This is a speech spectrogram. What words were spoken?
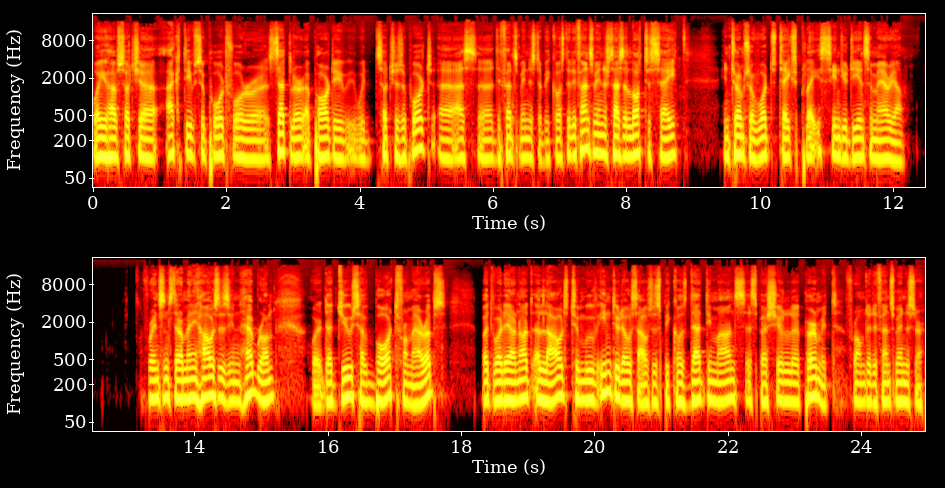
where you have such a active support for uh, settler a party with such a support uh, as defense minister because the defense minister has a lot to say in terms of what takes place in Judea and Samaria. For instance, there are many houses in Hebron where that Jews have bought from Arabs, but where they are not allowed to move into those houses because that demands a special uh, permit from the defense minister.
